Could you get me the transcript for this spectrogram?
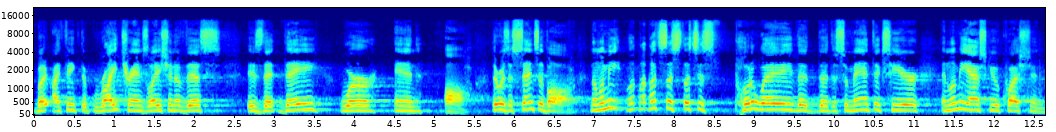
But I think the right translation of this is that they were in awe. There was a sense of awe. Now, let me, let, us let's, let's just put away the, the, the semantics here, and let me ask you a question.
